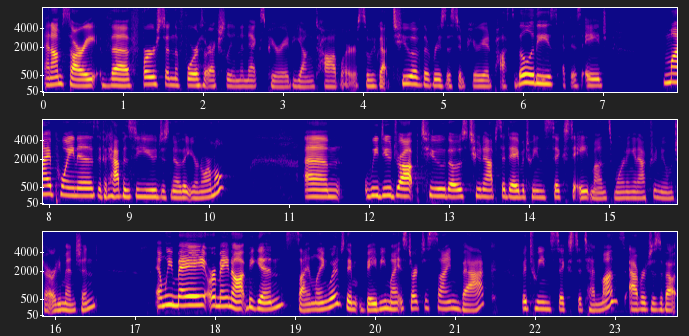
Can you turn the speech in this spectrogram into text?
And I'm sorry, the first and the fourth are actually in the next period, young toddlers. So, we've got two of the resistant period possibilities at this age. My point is, if it happens to you, just know that you're normal. Um, we do drop to those two naps a day between six to eight months, morning and afternoon, which I already mentioned. And we may or may not begin sign language. The baby might start to sign back between six to 10 months, average is about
